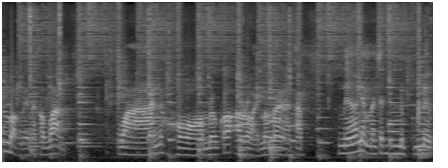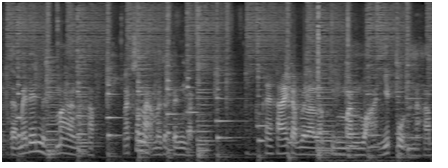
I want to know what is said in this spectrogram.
ซึ่งบอกเลยนะครับว่า หวานหอมแล้วก็อร่อยมากๆนะครับ เนื้อเนี่ยมันจะหนึบหนึบๆแต่ไม่ได้หนึบมากนะครับ ลักษณะมันจะเป็นแบบคล้ายๆ กับเวลาเรากินมันหวานญี่ปุ่นนะครับ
